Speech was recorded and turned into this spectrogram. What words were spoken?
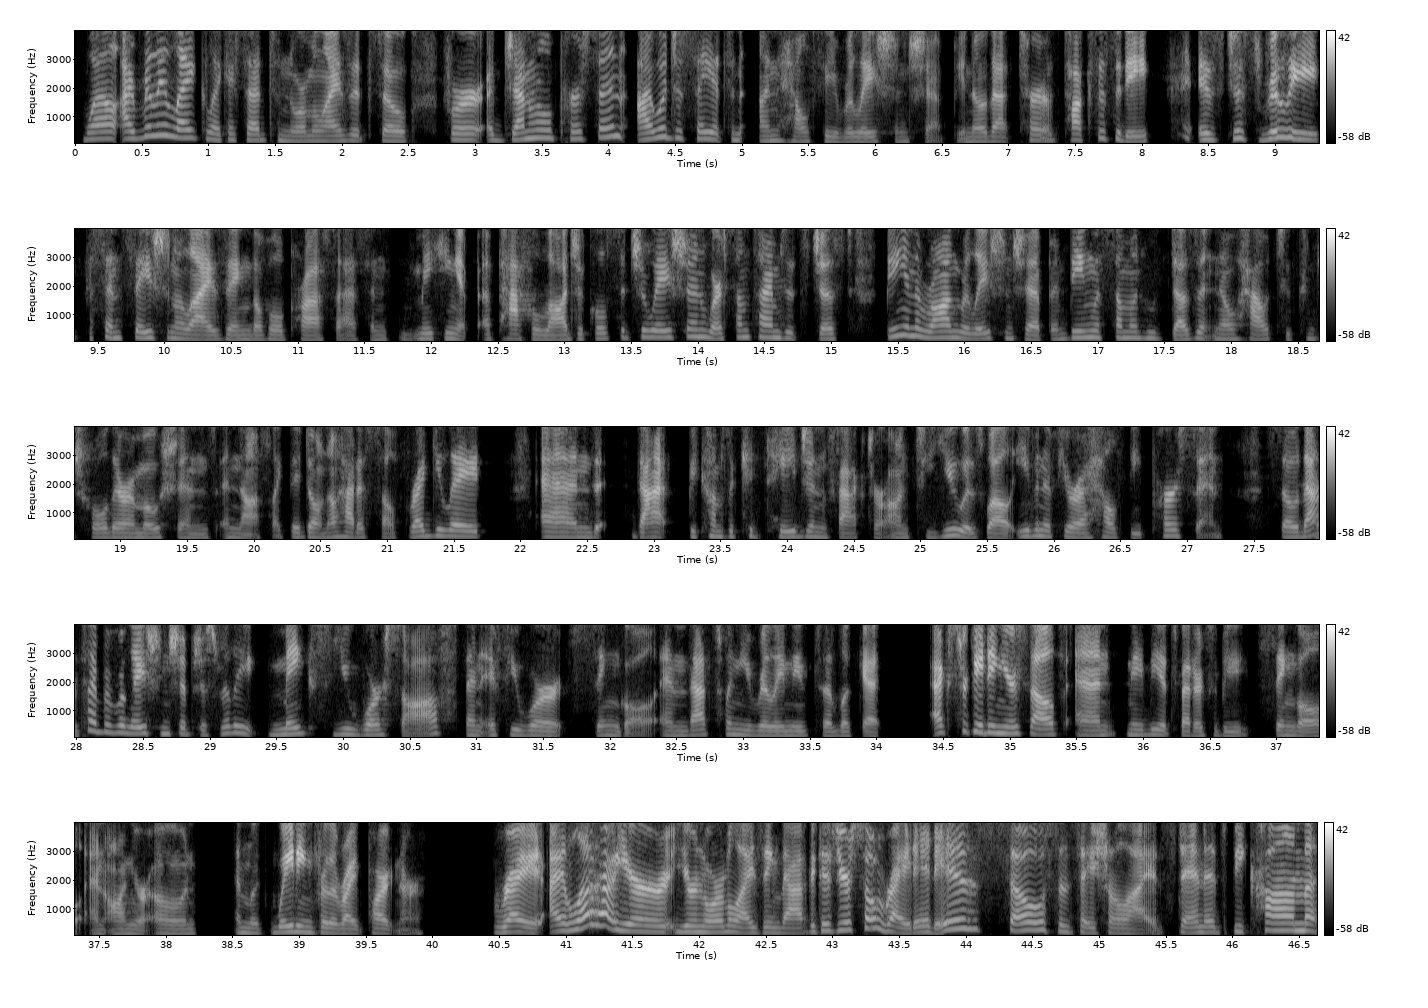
Well, I really like, like I said, to normalize it. So, for a general person, I would just say it's an unhealthy relationship. You know, that term mm. toxicity is just really sensationalizing the whole process and making it a pathological situation where sometimes it's just being in the wrong relationship and being with someone who doesn't know how to control their emotions enough. Like they don't know how to self regulate. And that becomes a contagion factor onto you as well, even if you're a healthy person. So that mm. type of relationship just really makes you worse off than if you were single. And that's when you really need to look at extricating yourself and maybe it's better to be single and on your own and like waiting for the right partner. Right. I love how you're you're normalizing that because you're so right. It is so sensationalized and it's become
